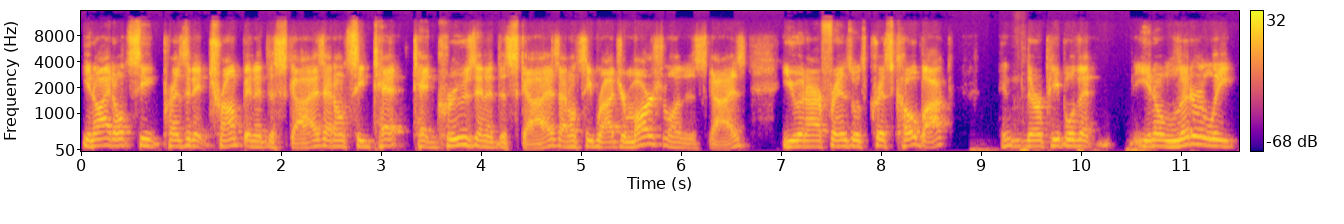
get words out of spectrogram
You know, I don't see President Trump in a disguise. I don't see Ted, Ted Cruz in a disguise. I don't see Roger Marshall in a disguise. You and are friends with Chris Kobach. And there are people that, you know, literally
